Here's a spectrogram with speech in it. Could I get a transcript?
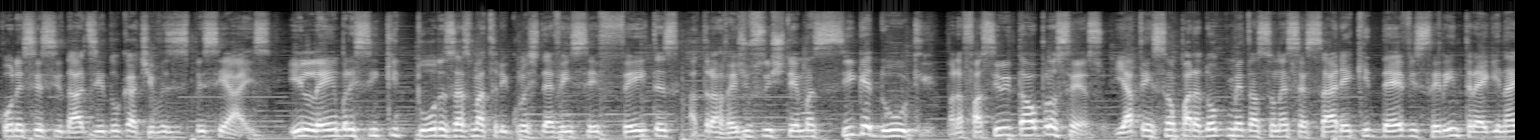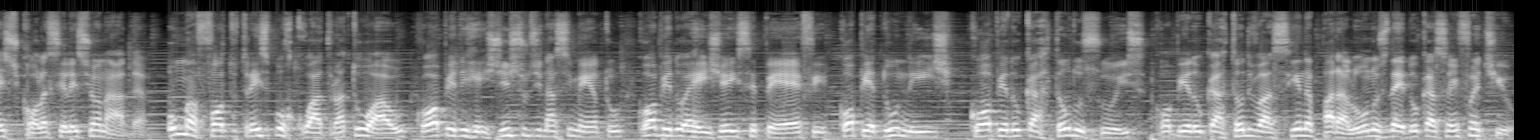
com necessidades educativas especiais. E lembre-se que todas as matrículas devem ser feitas através do sistema SIGEDUC para facilitar o processo. E atenção para a documentação necessária que deve ser entregue na escola selecionada. Uma foto 3x4 atual, cópia de registro de nascimento, cópia do RG e CPF, cópia do NIS, cópia do cartão do SUS, cópia do cartão de vacina para alunos da educação infantil,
